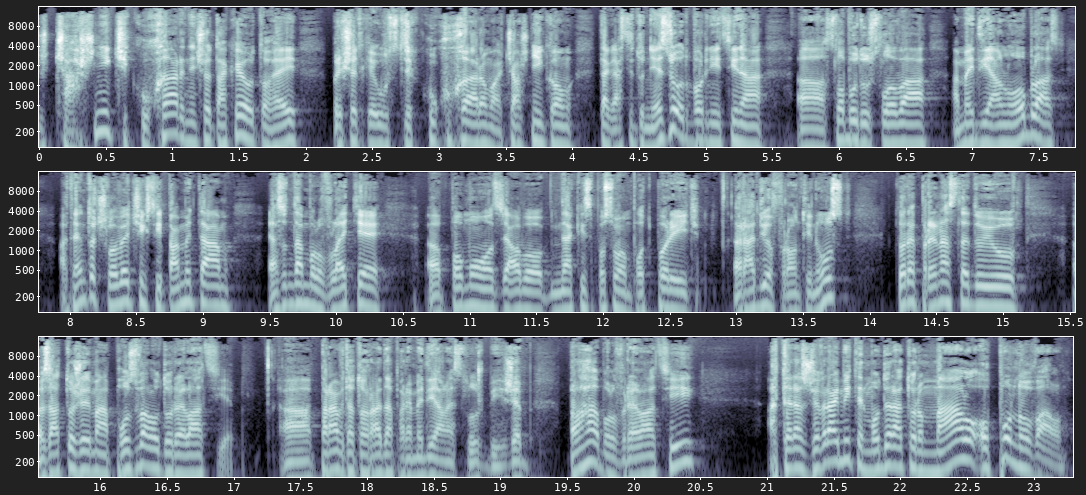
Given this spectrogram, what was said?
čašník či kuchár, niečo takého to, hej, pri všetkej úcte ku kuchárom a čašníkom, tak asi to nie sú odborníci na uh, slobodu slova a mediálnu oblasť. A tento človečik si pamätám, ja som tam bol v lete uh, pomôcť alebo nejakým spôsobom podporiť Radio Frontinus, ktoré prenasledujú za to, že ma pozvalo do relácie. A práve táto rada pre mediálne služby, že Blaha bol v relácii a teraz, že vraj mi ten moderátor málo oponoval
